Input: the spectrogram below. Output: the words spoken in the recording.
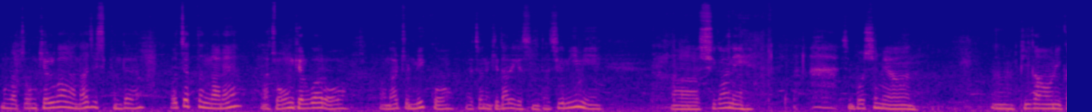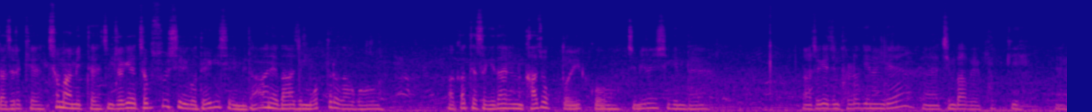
뭔가 좀 결과가 나지 싶은데 어쨌든 간에 좋은 결과로 어, 날줄 믿고 저는 기다리겠습니다. 지금 이미 아, 시간이 지금 보시면 어, 비가 오니까 저렇게 처마 밑에 지금 저게 접수실이고 대기실입니다. 안에 다 지금 못 들어가고 바깥에서 기다리는 가족도 있고 지금 이런 식인데 아 저게 지금 플러기는 게 에, 짐바브웨 국기 예.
